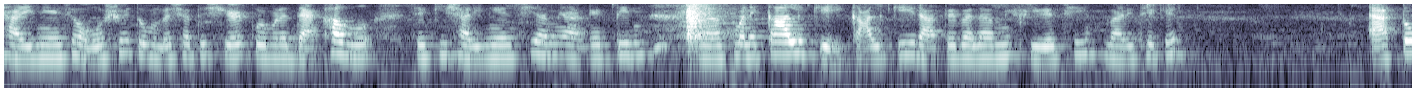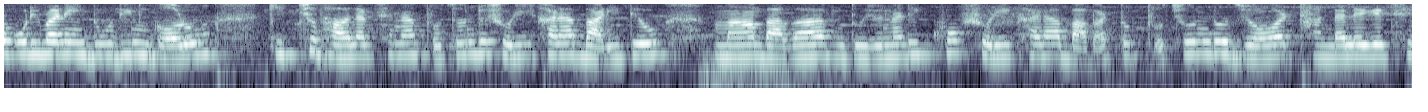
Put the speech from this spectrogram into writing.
শাড়ি নিয়েছি অবশ্যই তোমাদের সাথে শেয়ার করব মানে দেখাবো যে কি শাড়ি নিয়েছি। আমি আগের দিন মানে কালকেই কালকেই রাতেবেলা আমি ফিরেছি বাড়ি থেকে। এত পরিমাণে এই দুদিন গরম, কিচ্ছু ভালো লাগছে না। প্রচণ্ড শরীর খারাপ, বাড়িতেও মা, বাবা দুজনারই খুব শরীর খারাপ, বাবার তো প্রচণ্ড জ্বর, ঠান্ডা লেগেছে,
